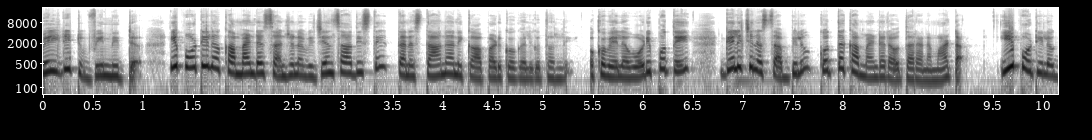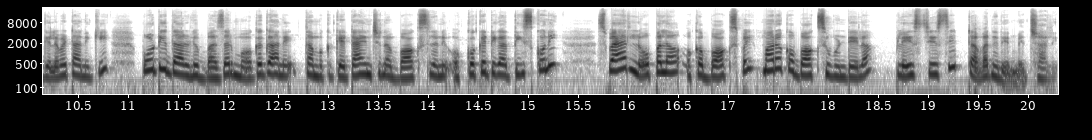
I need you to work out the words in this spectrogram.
బిల్డ్ ఇట్ విన్ ఇట్. ఈ పోటీలో కమాండర్ సంజన విజయం సాధిస్తే తన స్థానాన్ని కాపాడుకోగలుగుతుంది. ఒకవేళ ఓడిపోతే గెలిచిన సభ్యులు కొత్త కమాండర్ అవుతారన్నమాట. ఈ పోటీలో గెలవటానికి పోటీదారులు బజర్ మోగగానే తమకు కేటాయించిన బాక్సులని ఒక్కొక్కటిగా తీసుకొని స్క్వేర్ లోపల ఒక బాక్స్పై మరొక బాక్స్ ఉండేలా ప్లేస్ చేసి టవర్ని నిర్మించాలి.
